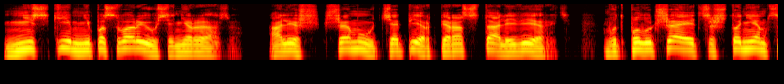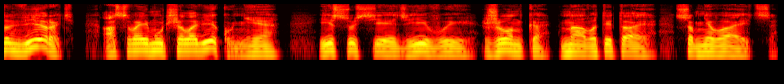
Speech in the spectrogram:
ні з кім не пасварыўся ні разу. Але ж чаму цяпер перасталі верыць? Вот получается, что немцам вераць, а свайму чалавеку не. І суседзі, і вы, жонка, нават і тая, сумняваецца,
